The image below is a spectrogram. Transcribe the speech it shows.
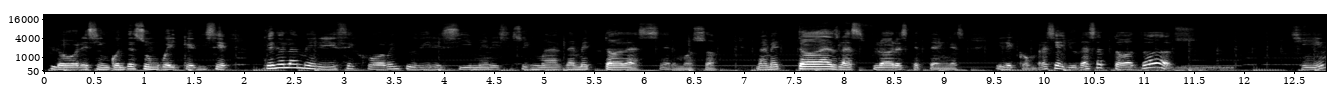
flores. Si encuentras un güey que dice, que no la merece, joven? Tú dirás, sí, merece, soy más. Dame todas, hermoso. Dame todas las flores que tengas. Y le compras y ayudas a todos. ¿Sí?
